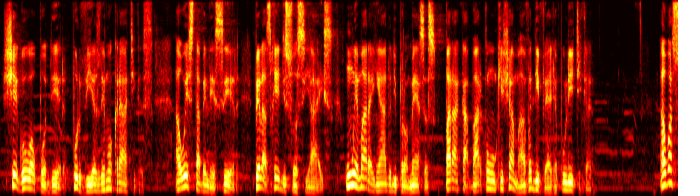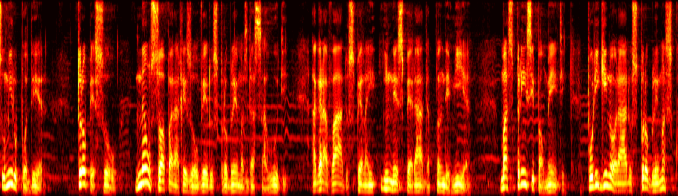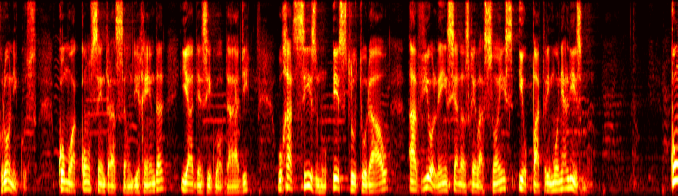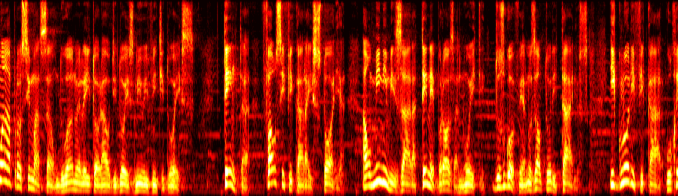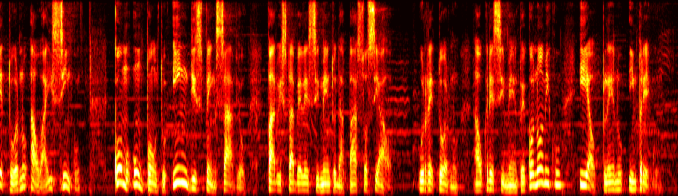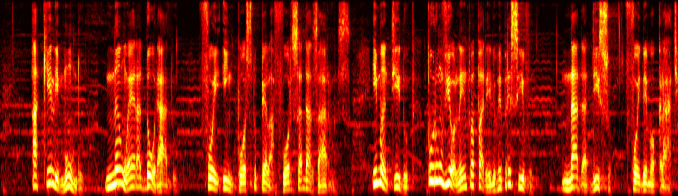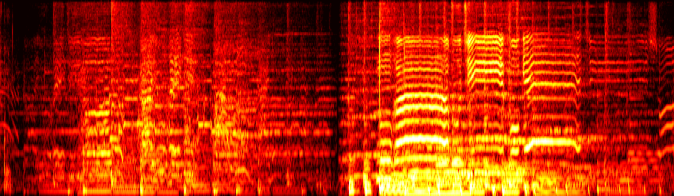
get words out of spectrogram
chegou ao poder por vias democráticas, ao estabelecer, pelas redes sociais, um emaranhado de promessas para acabar com o que chamava de velha política. Ao assumir o poder, tropeçou não só para resolver os problemas da saúde, agravados pela inesperada pandemia, mas principalmente por ignorar os problemas crônicos, como a concentração de renda e a desigualdade, o racismo estrutural, a violência nas relações e o patrimonialismo. Com a aproximação do ano eleitoral de 2022, tenta falsificar a história ao minimizar a tenebrosa noite dos governos autoritários e glorificar o retorno ao AI-5 como um ponto indispensável para o estabelecimento da paz social, o retorno ao crescimento econômico e ao pleno emprego. Aquele mundo não era dourado, foi imposto pela força das armas e mantido por um violento aparelho repressivo. Nada disso foi democrático.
